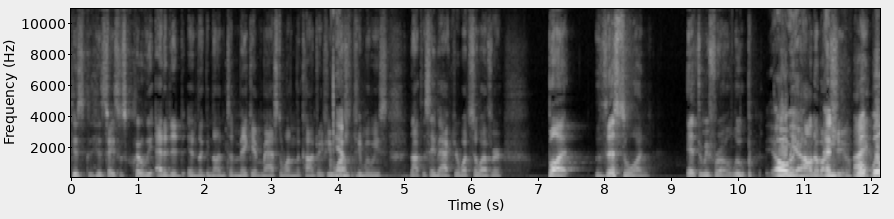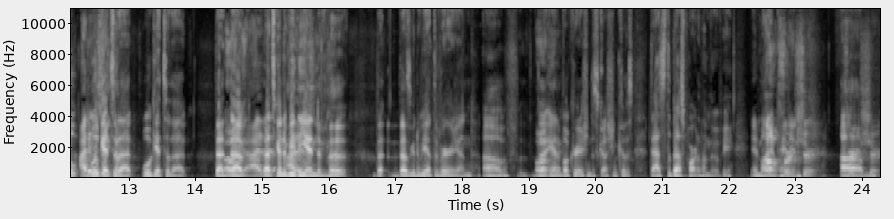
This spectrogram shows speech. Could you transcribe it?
his his face was clearly edited in the Nun to make it match the one in the Conjuring. If you watch Yeah. the two movies, not the same actor whatsoever. But this one, it threw me for a loop. Oh Like, yeah, I don't know about and you. We'll we'll, I didn't we'll get to coming. that. We'll get to that. That Okay, that I that's going to be the end of the. That, that's going to be at the very end of the Okay. Annabelle creation discussion because that's the best part of the movie, in my oh, opinion. Oh, opinion. for sure, for um, sure.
